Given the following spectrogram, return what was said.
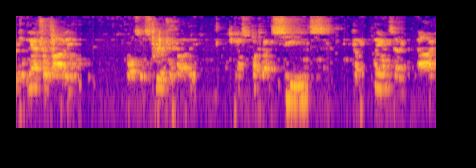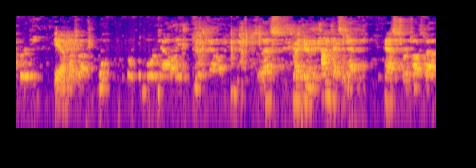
There's a natural body, also a spiritual body. We also talk about seeds, becoming plants, having to die first. Yeah. Talks about mor- mortality, immortality. So that's right there in the context of that passage where it talks about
